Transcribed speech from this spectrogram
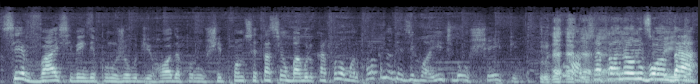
você vai se vender por um jogo de roda, por um shape. Quando você tá sem o bagulho, o cara falou, mano, coloca meu adesivo aí, eu te dou um shape. Mano, você vai falar, não, eu não vou andar.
